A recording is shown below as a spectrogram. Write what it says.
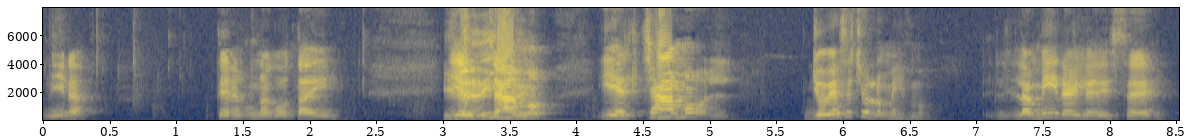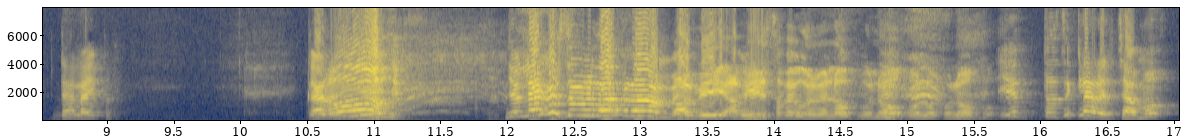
Mira, tienes una gota ahí. Y, Y, le el dice, chamo, y el chamo, yo hubiese hecho lo mismo. La mira y le dice, déjala ahí, pues. Claro, ¡No! Yo, le hago eso, ¿verdad, hombre? a mí, a mí eso me vuelve loco, loco, loco, loco. Y entonces, claro, el chamo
